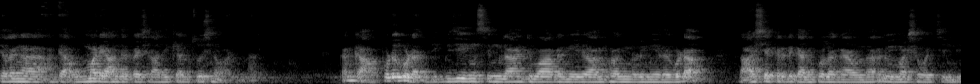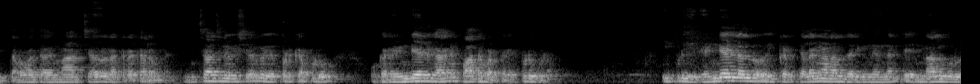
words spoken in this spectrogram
తెలంగాణ అంటే ఉమ్మడి ఆంధ్రప్రదేశ్ రాజకీయాలు చూసిన వాళ్ళు ఉన్నారు. కనుక అప్పుడు కూడా దిగ్విజయ్ సింగ్ లాంటి వాళ్ళ మీద అనుభవజ్ఞుడి మీద కూడా రాజశేఖర రెడ్డికి అనుకూలంగా ఉన్నారని విమర్శ వచ్చింది. తర్వాత అవి మార్చారు రకరకాల ఉన్నాయి. ఇన్ఛార్జ్ల విషయంలో ఎప్పటికప్పుడు ఒక రెండేళ్ళు కానీ పాత పడతారు ఎప్పుడు కూడా. ఇప్పుడు ఈ రెండేళ్ళలో ఇక్కడ తెలంగాణలో జరిగింది ఏంటంటే నలుగురు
